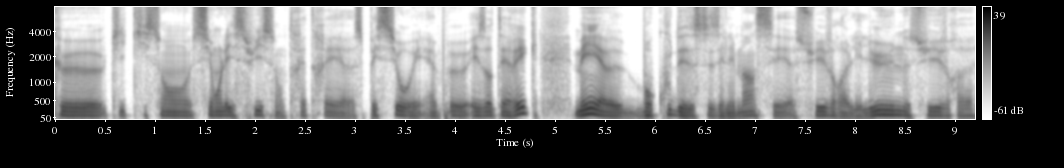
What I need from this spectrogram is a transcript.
que, qui, sont, si on les suit, sont très très euh, spéciaux et un peu ésotériques. Mais beaucoup de ces éléments, c'est suivre les lunes, suivre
